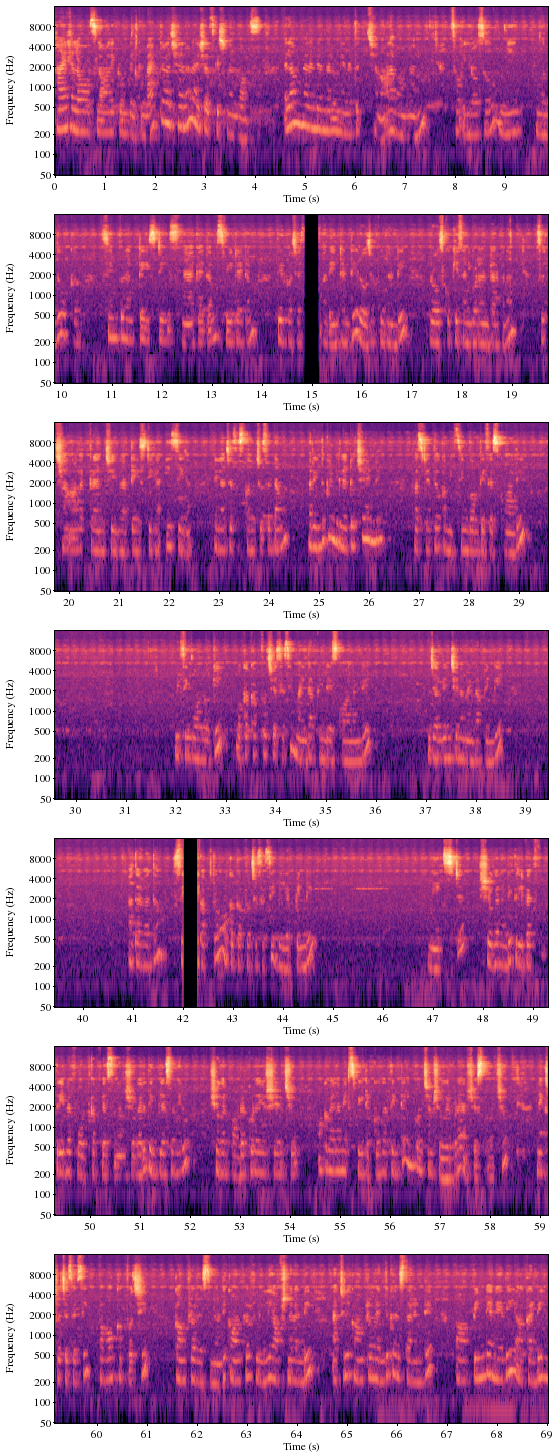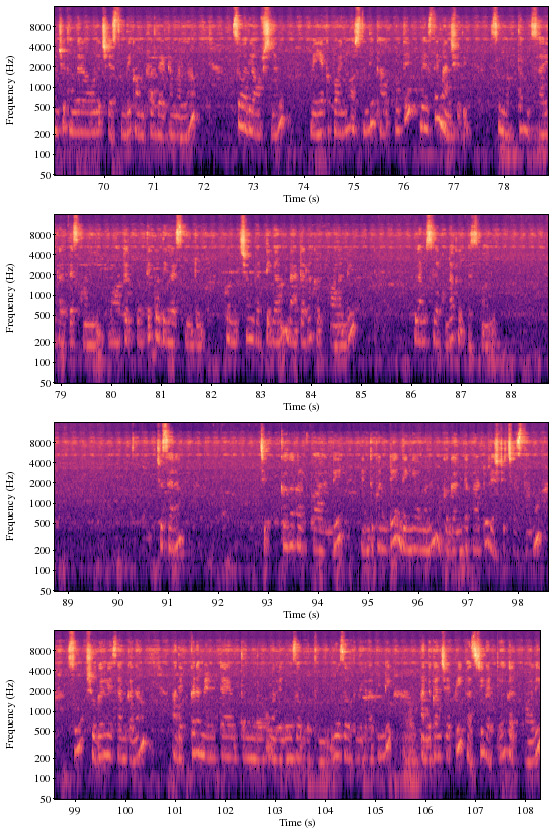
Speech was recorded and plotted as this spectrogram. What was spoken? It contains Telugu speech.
హాయ్ హలో అస్సలం అయికమ్ welcome back to our channel Aisha's kitchen and box ఎలా ఉన్నారండి అందరూ? నేనైతే చాలా బాగున్నాను. సో ఈరోజు మీ ముందు ఒక simple and tasty snack item sweet item తీసుకొచ్చేసి అదేంటంటే రోజా పూలు అండి. రోజ్ కుకీస్ అని కూడా అంటారు కదా. సో చాలా క్రంచీగా టేస్టీగా ఈజీగా ఎలా చేసేసుకోవాలో చూసేద్దామా? మరి ఎందుకండి లేట్ వచ్చేయండి? ఫస్ట్ అయితే ఒక మిక్సింగ్ బౌల్ తీసేసుకోవాలి. మిక్సింగ్ బౌల్లోకి ఒక కప్ వచ్చేసేసి మైదా పిండి వేసుకోవాలండి. జల్లించిన మైదా పిండి. ఆ తర్వాత సేమ్ కప్తో ఒక కప్ వచ్చేసేసి బియ్యం పిండి. నెక్స్ట్ షుగర్ అండి three by three by fourth cup వేస్తున్నాను షుగర్. దీని ప్లేస్లో మీరు షుగర్ పౌడర్ కూడా యూజ్ చేయొచ్చు. ఒకవేళ మీరు స్వీట్ ఎక్కువగా తింటే ఇంకొంచెం షుగర్ కూడా యాడ్ చేసుకోవచ్చు. నెక్స్ట్ వచ్చేసేసి పావు కప్ వచ్చి కార్న్ఫ్లోర్ వేస్తున్నాను అండి కార్న్ఫ్లోర్ ఫుల్లీ ఆప్షనల్ అండి. యాక్చువల్లీ కార్న్ఫ్లోర్ ఎందుకు వేస్తారంటే పిండి అనేది ఆ కడ్డీ నుంచి తొందరగా ఊడొచ్చేస్తుంది కార్న్ఫ్లోర్ వేయటం వల్ల. సో అది ఆప్షనల్. వేయకపోయినా వస్తుంది కాకపోతే వేస్తే మంచిది. సో మొత్తం ఒకసారి కలిపేసుకొని వాటర్ కొద్ది కొద్దిగా వేసుకుంటూ కొంచెం గట్టిగా బ్యాటర్లో కలుపుకోవాలండి. లమ్స్ లేకుండా కలిపేసుకోవాలి. చూసారా? చక్కగా కలుపుకోవాలండి. ఎందుకంటే దీన్ని మనం ఒక గంట పాటు రెస్ట్ ఇచ్చేస్తాము. సో షుగర్ వేసాం కదా అది ఎక్కడ మెల్ట్ అవుతుందో మళ్ళీ లూజ్ అయిపోతుంది లూజ్ అవుతుంది కదా పిండి? అందుకని చెప్పి ఫస్ట్ గట్టిగా కలుపుకోవాలి.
